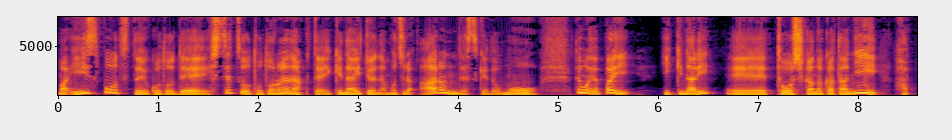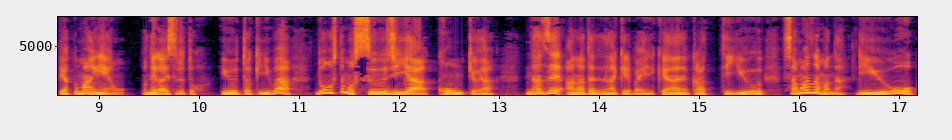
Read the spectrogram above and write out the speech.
まあ e スポーツということで、施設を整えなくてはいけないというのはもちろんあるんですけども、でもやっぱりいきなり、えー、投資家の方に800万円をお願いするという時には、どうしても数字や根拠や、なぜあなたでなければいけないのかっていう様々な理由を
